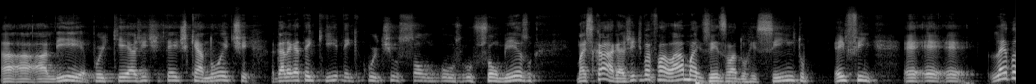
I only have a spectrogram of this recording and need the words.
A- a- ali, porque a gente entende que à noite a galera tem que ir, tem que curtir o som, o, o show mesmo. Mas, cara, a gente vai falar mais vezes lá do recinto. Enfim, é, é- é, leva,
